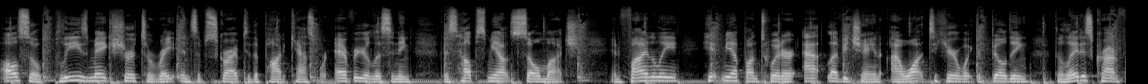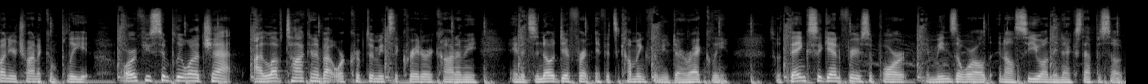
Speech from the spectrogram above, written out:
Also, please make sure to rate and subscribe to the podcast wherever you're listening. This helps me out so much. And finally, hit me up on Twitter at LevyChain. I want to hear what you're building, the latest crowdfund you're trying to complete, or if you simply want to chat. I love talking about where crypto meets the creator economy, and it's no different if it's coming from you directly. So thanks again for your support. It means the world, and I'll see you on the next episode.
